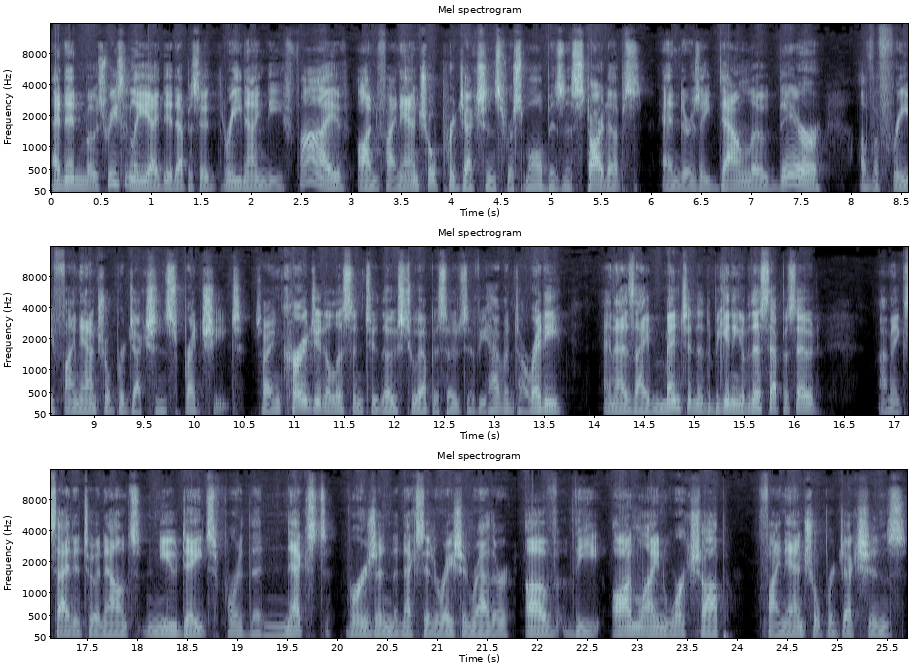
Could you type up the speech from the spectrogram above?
And then most recently, I did episode 395 on financial projections for small business startups. And there's a download there of a free financial projection spreadsheet. So I encourage you to listen to those two episodes if you haven't already. And as I mentioned at the beginning of this episode, I'm excited to announce new dates for the next version, the next iteration rather, of the online workshop Financial Projections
